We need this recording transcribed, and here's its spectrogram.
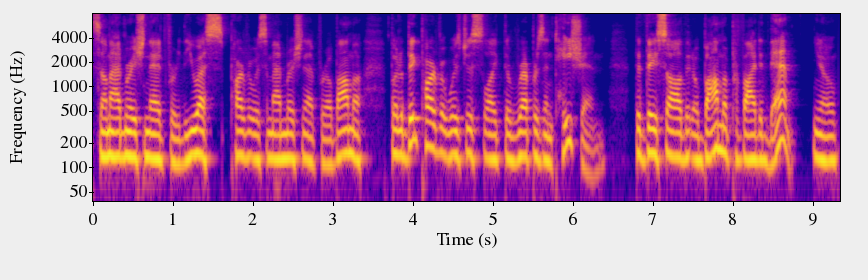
some admiration they had for the US, part of it was some admiration they had for Obama, but a big part of it was just like the representation that they saw that Obama provided them, you know,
